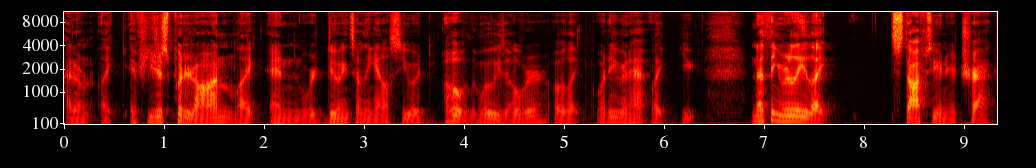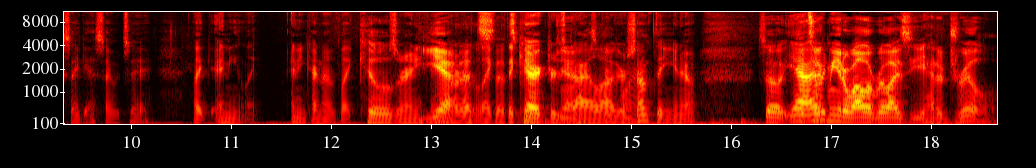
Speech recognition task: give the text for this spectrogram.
I don't like if you just put it on like and we're doing something else you would oh the movie's over or like what even happened like you nothing really like stops you in your tracks I guess I would say like any like any kind of like kills or anything Yeah, or, that's- like that's the good- character's yeah, that's a good dialogue or something you know? So yeah it I took would- me a while to realize he had a drill.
